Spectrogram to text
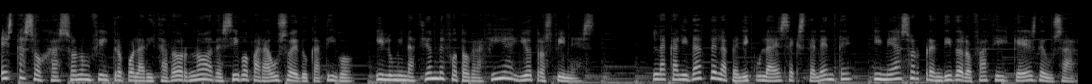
Estas hojas son un filtro polarizador no adhesivo para uso educativo, iluminación de fotografía y otros fines. La calidad de la película es excelente, y me ha sorprendido lo fácil que es de usar.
